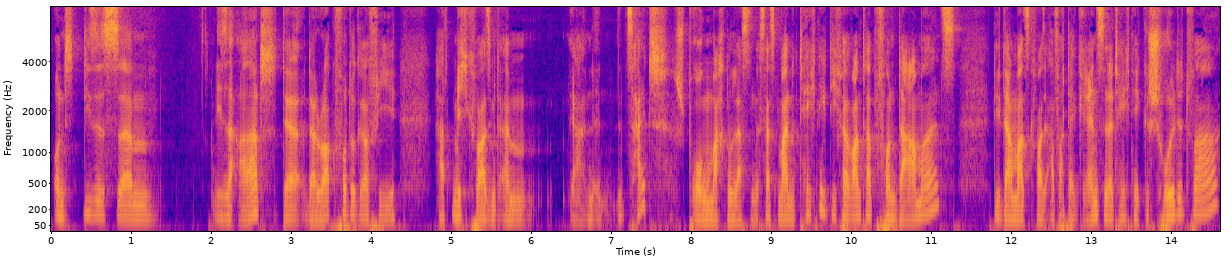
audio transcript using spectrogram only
Und dieses, ähm, diese Art der, der Rock-Fotografie hat mich quasi mit einem ja, einen Zeitsprung machen lassen. Das heißt, meine Technik, die ich verwandt habe von damals, die damals quasi einfach der Grenze der Technik geschuldet war,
